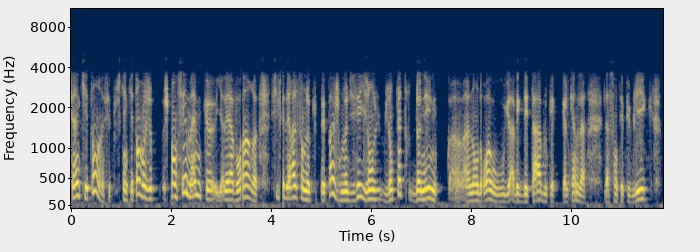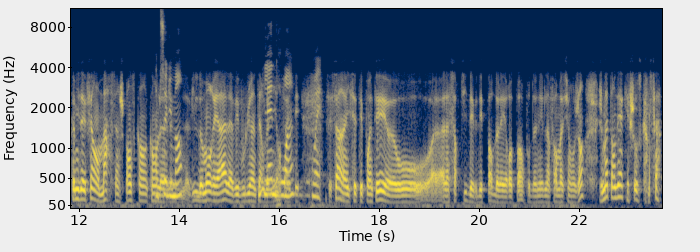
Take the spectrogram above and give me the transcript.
c'est inquiétant, hein, c'est plus qu'inquiétant. Moi, je, pensais même qu'il y allait avoir, si le fédéral s'en occupait pas, je me disais, ils ont, ils ont peut-être donné une un endroit où avec des tables ou quelqu'un de, la, santé publique, comme ils avaient fait en mars, hein, je pense, quand, quand la, ville de Montréal avait voulu intervenir. C'est ça, hein, ils s'étaient pointés euh, à la sortie des, portes de l'aéroport pour donner de l'information aux gens. Je m'attendais à quelque chose comme ça.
